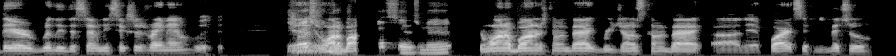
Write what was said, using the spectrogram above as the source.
they're really the 76ers right now with yeah, Bonner. man. Bonner's coming back. Bree Jones coming back. Uh, they acquired Tiffany Mitchell.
